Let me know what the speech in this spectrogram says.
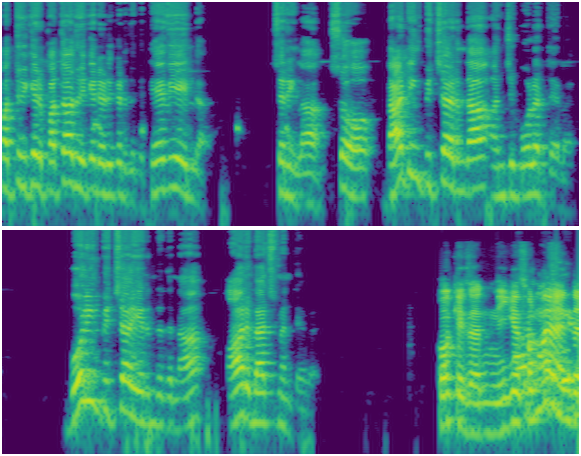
பத்து விக்கெட் பத்தாவது விக்கெட் எடுக்கிறதுக்கு தேவையே இல்லை. சரிங்களா? சோ பேட்டிங் பிச்சா இருந்தா அஞ்சு போலர் தேவை. Bowling பிச்சா இருந்ததுன்னா ஆறு பேட்ஸ்மேன் தேவை. ஓகே சார் நீங்க சொன்ன இந்த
